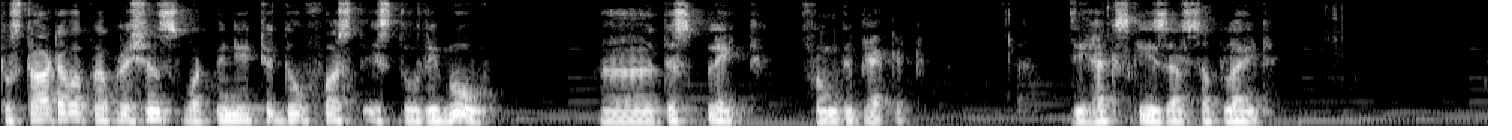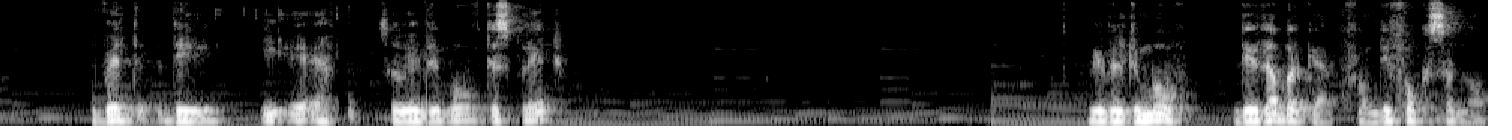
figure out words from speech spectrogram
To start our preparations, what we need to do first is to remove uh, this plate from the bracket. The hex keys are supplied with the EAF. So we remove this plate. We will remove the rubber cap from the focuser knob.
